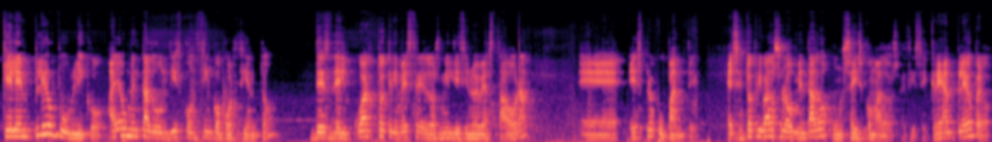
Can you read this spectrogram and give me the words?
Que el empleo público haya aumentado un 10,5% desde el cuarto trimestre de 2019 hasta ahora eh, es preocupante. El sector privado solo ha aumentado un 6,2. Es decir, se crea empleo, pero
